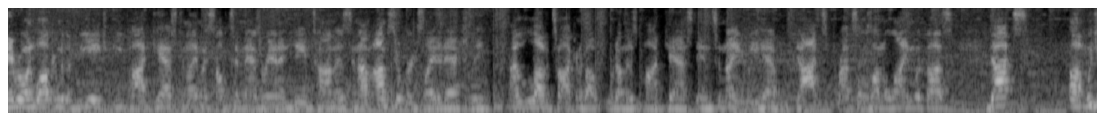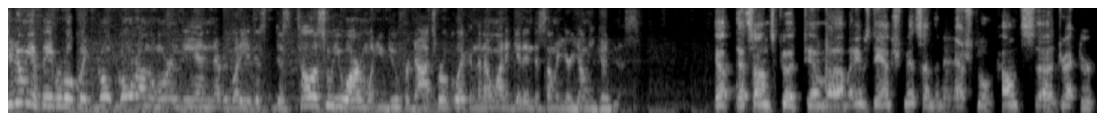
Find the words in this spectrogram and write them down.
Hey everyone, welcome to the BHP podcast tonight. Myself, Tim Mazarana, and Dave Thomas, and I'm, I'm super excited actually. I love talking about food on this podcast, and tonight we have Dots Pretzels on the line with us. Dots, uh, would you do me a favor, real quick? Go go around the horn, Dan, and everybody. Just just tell us who you are and what you do for Dots, real quick, and then I want to get into some of your yummy goodness. Yep, that sounds good, Tim. Uh, my name is Dan Schmitz. I'm the National Accounts uh, Director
